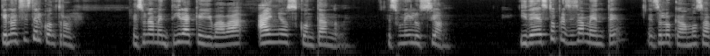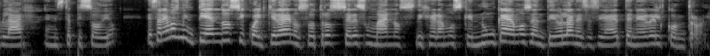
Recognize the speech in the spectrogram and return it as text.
que no existe el control. Es una mentira que llevaba años contándome. Es una ilusión. Y de esto precisamente es de lo que vamos a hablar en este episodio. Estaríamos mintiendo si cualquiera de nosotros, seres humanos, dijéramos que nunca hemos sentido la necesidad de tener el control.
